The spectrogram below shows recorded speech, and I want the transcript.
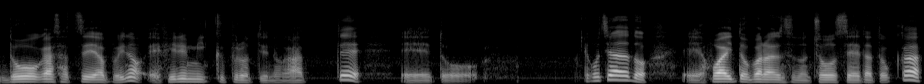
動画撮影アプリの FiLMiC Pro っていうのがあってえ、ー、とこちらだと、えー、ホワイトバランスの調整だとか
